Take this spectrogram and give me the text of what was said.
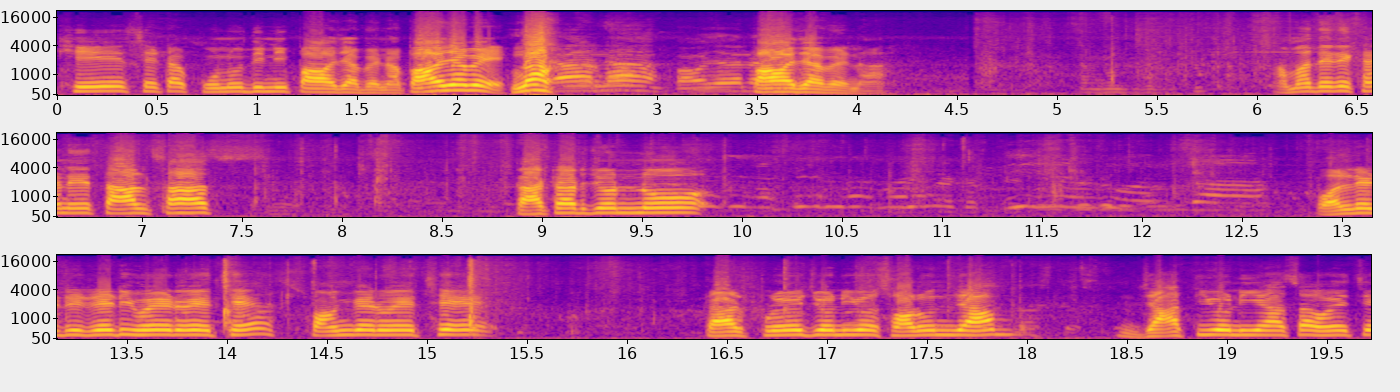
খেয়ে সেটা কোনোদিনই পাওয়া যাবে না। পাওয়া যাবে? না। না না পাওয়া যাবে না। পাওয়া যাবে না। আমাদের এখানে তাল শাঁস কাটার জন্য অলরেডি রেডি হয়ে রয়েছে সঙ্গে রয়েছে তার প্রয়োজনীয় সরঞ্জাম জাতীয় নিয়ে আসা হয়েছে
